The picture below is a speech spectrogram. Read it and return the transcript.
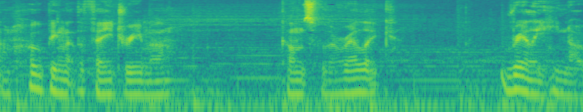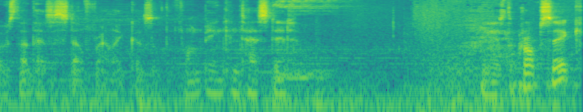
I'm hoping that the Fey Dreamer comes for the relic. Really, he knows that there's a stealth relic because of the font being contested. Here's the Cropsic.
